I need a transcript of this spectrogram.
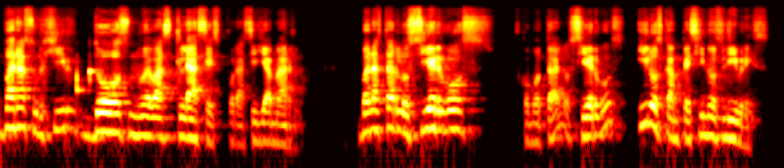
van a surgir dos nuevas clases, por así llamarlo. Van a estar los siervos como tal, los siervos, y los campesinos libres.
